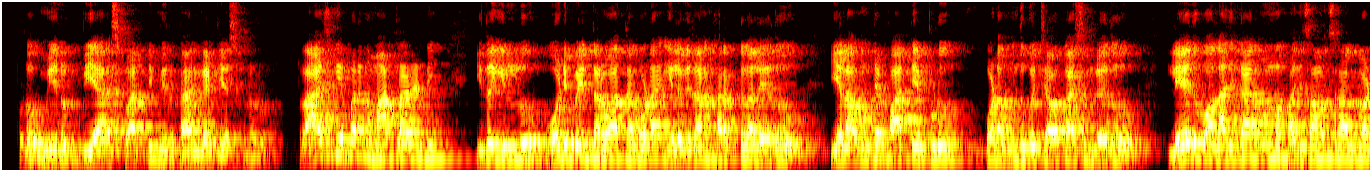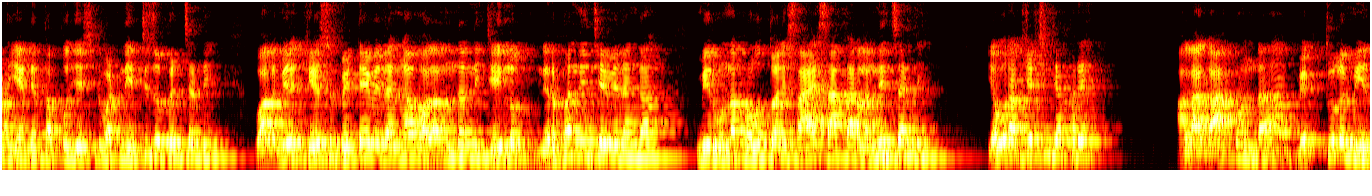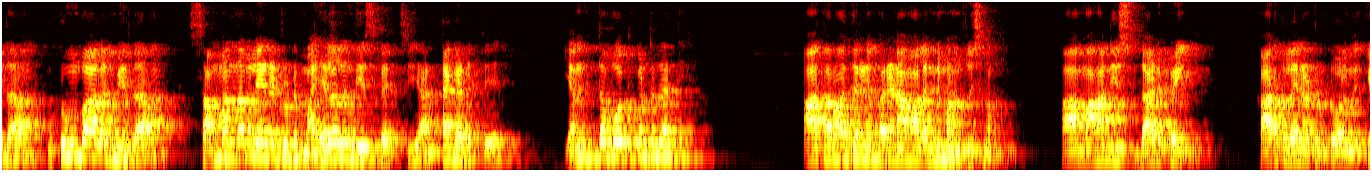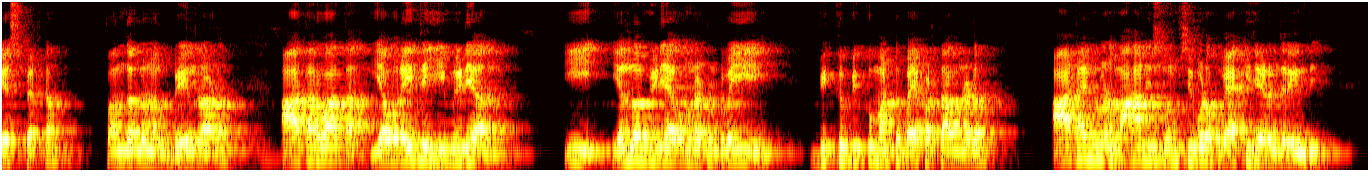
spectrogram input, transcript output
ఇప్పుడు మీరు బీఆర్ఎస్ పార్టీ మీరు టార్గెట్ చేసుకున్నారు. రాజకీయ పరంగా మాట్లాడండి. ఇదో ఇల్లు ఓడిపోయిన తర్వాత కూడా వీళ్ళ విధానం కరెక్ట్గా లేదు. ఇలా ఉంటే పార్టీ ఎప్పుడు కూడా ముందుకు వచ్చే అవకాశం లేదు. లేదు వాళ్ళ అధికారంలో ఉన్న పది సంవత్సరాల పాటు ఏంటి తప్పులు చేసి వాటిని ఎత్తి చూపించండి. వాళ్ళ మీద కేసులు పెట్టే విధంగా వాళ్ళందరినీ జైల్లో నిర్బంధించే విధంగా మీరు ఉన్న ప్రభుత్వానికి సహాయ సహకారాలు అందించండి. ఎవరు అబ్జెక్షన్ చెప్పరే? అలా కాకుండా వ్యక్తుల మీద కుటుంబాల మీద సంబంధం లేనటువంటి మహిళలను తీసుకొచ్చి అంటగడితే ఎంత ఓపిక ఉంటుందండి? ఆ తర్వాత జరిగిన పరిణామాలన్నీ మనం చూసినాం. ఆ మహానీస్ దాడిపై కారకులైనటువంటి వాళ్ళ మీద కేసు పెట్టడం తొందరలో నాకు బెయిల్ రావడం ఆ తర్వాత ఎవరైతే ఈ మీడియాలో ఈ ఎల్లో మీడియా ఉన్నటువంటి బిక్కు బిక్కుమంటూ భయపడతా ఉండడం ఆ టైంలో మహానీస్ వంశీ కూడా ఒక వ్యాఖ్య చేయడం జరిగింది.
